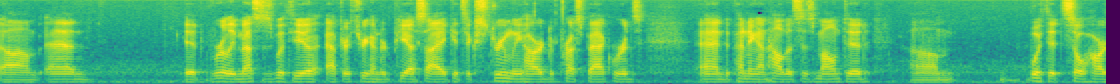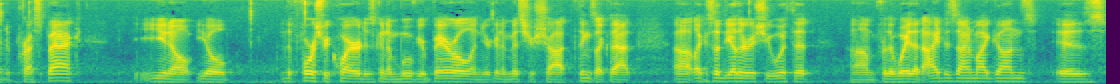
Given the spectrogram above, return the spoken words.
um, and it really messes with you. After 300 psi it gets extremely hard to press backwards. And depending on how this is mounted um, with it so hard to press back you know you'll the force required is going to move your barrel and you're going to miss your shot things like that. Uh, like I said the other issue with it um, for the way that I design my guns is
